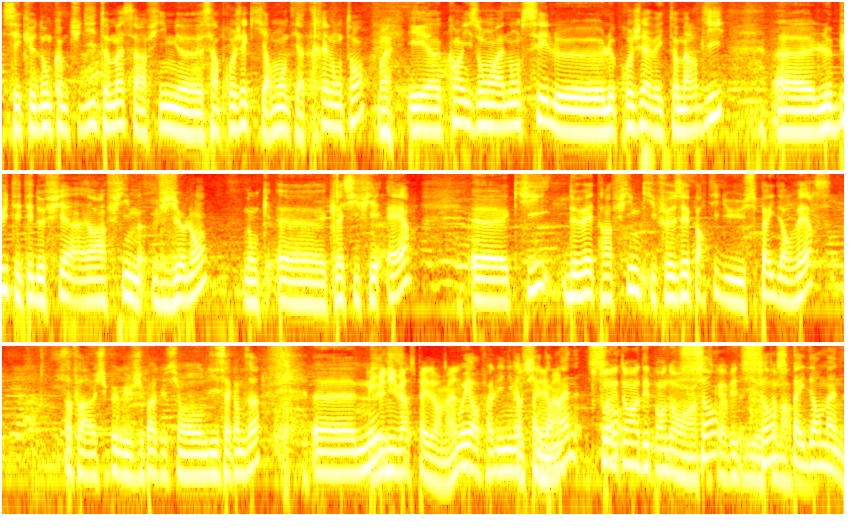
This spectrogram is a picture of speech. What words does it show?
C'est que donc comme tu dis Thomas, c'est un film, euh, c'est un projet qui remonte il y a très longtemps. Ouais. Et euh, quand ils ont annoncé le, le projet avec Tom Hardy, euh, le but était de faire un film violent, donc euh, classifié R, qui devait être un film qui faisait partie du Spider-Verse Enfin, je sais pas, je sais pas que si on dit ça comme ça. Euh, mais L'univers Spider-Man. Oui, enfin l'univers. Spider-Man. Tout en étant indépendant, hein, sans, ce qu'avait dit euh, sans. Spider-Man.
